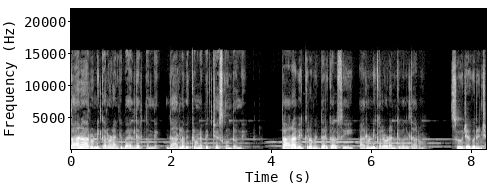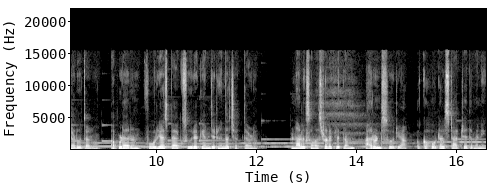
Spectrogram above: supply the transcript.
తార అరుణ్ని కలవడానికి బయలుదేరుతుంది. దారిలో విక్రమ్ని పిక్ చేసుకుంటుంది. తారా విక్రమ్ ఇద్దరు కలిసి అరుణ్ని కలవడానికి వెళ్తారు. సూర్య గురించి అడుగుతాడు అప్పుడు అరుణ్ ఫోర్ ఇయర్స్ బ్యాక్ సూర్యకి ఏం జరిగిందో చెప్తాడు. నాలుగు సంవత్సరాల క్రితం అరుణ్ సూర్య ఒక హోటల్ స్టార్ట్ చేద్దామని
